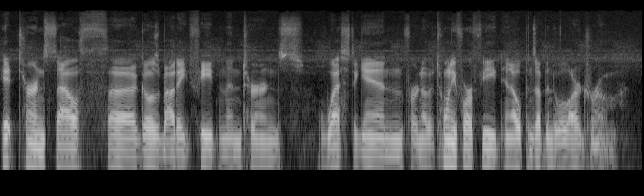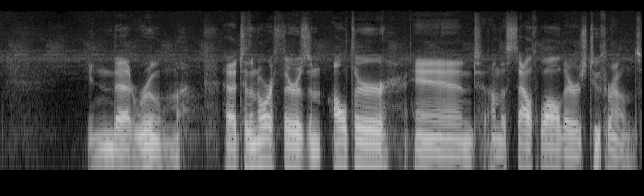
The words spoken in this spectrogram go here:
It turns south, uh, goes about eight feet, and then turns west again for another 24 feet and opens up into a large room. In that room, uh, to the north, there's an altar, and on the south wall, there's two thrones.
